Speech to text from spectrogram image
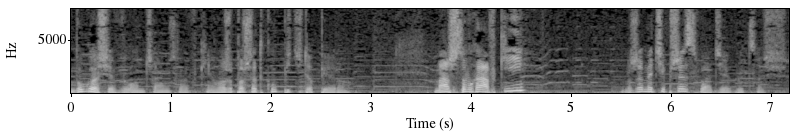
Długo się wyłączają słuchawki. Może poszedł kupić dopiero. Masz słuchawki? Możemy ci przysłać jakby coś.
